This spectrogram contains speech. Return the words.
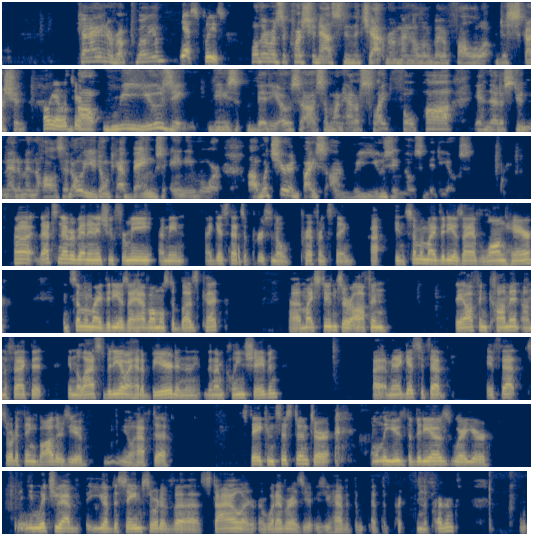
Can I interrupt, William? yes please Well, there was a question asked in the chat room and a little bit of follow-up discussion oh yeah let's hear about reusing these videos. Uh, someone had a slight faux pas in that a student met him in the hall and said, oh, you don't have bangs anymore. Uh, what's your advice on reusing those videos? Uh, that's never been an issue for me. I mean, I guess that's a personal preference thing. I, in some of my videos, I have long hair. In some of my videos, I have almost a buzz cut. Uh, my students are often, they often comment on the fact that in the last video I had a beard and then, then I'm clean shaven. I, I mean, I guess if that, if that sort of thing bothers you, you'll have to stay consistent or only use the videos where you're in which you have you have the same sort of uh, style or, or whatever as you as you have at the at the in the present.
